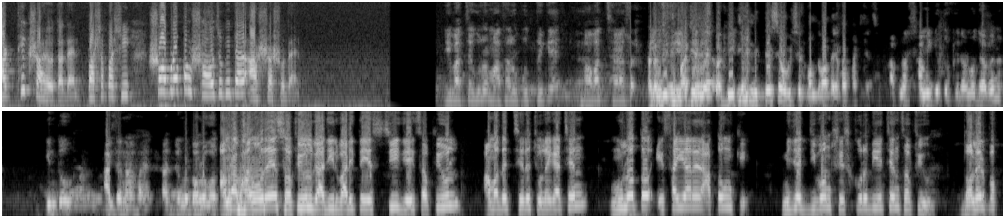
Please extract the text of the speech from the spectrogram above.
আর্থিক সহায়তা দেন। পাশাপাশি সব রকম সহযোগিতার আশ্বাসও দেন। এই বাচ্চাগুলোর মাথার উপর থেকে বাবার ছায়া দিদি পাঠিয়েছে দিদির নির্দেশে অভিষেক বন্দ্যোপাধ্যায় এটা পাঠিয়েছে। আপনার স্বামীকে তো ফেরানো যাবে না কিন্তু আগে না হয় তার জন্য দলগত আমরা ভাঙরে সফিউল গাজীর বাড়িতে এসেছি যেই সফিউল আমাদের ছেড়ে চলে গেছেন মূলত এসআইআর এর আতঙ্কে। নিজের জীবন শেষ করে দিয়েছেন সফিউল। দলের পক্ষ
